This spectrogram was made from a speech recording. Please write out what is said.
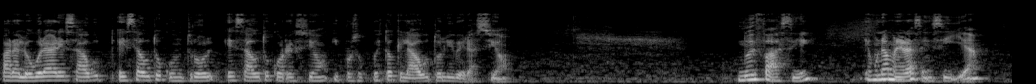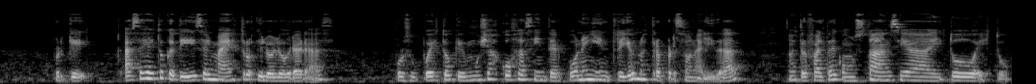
para lograr ese autocontrol, esa autocorrección y por supuesto que la autoliberación. No es fácil, es una manera sencilla, porque haces esto que te dice el maestro y lo lograrás. Por supuesto que muchas cosas se interponen y entre ellos nuestra personalidad. nuestra falta de constancia y todo esto.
